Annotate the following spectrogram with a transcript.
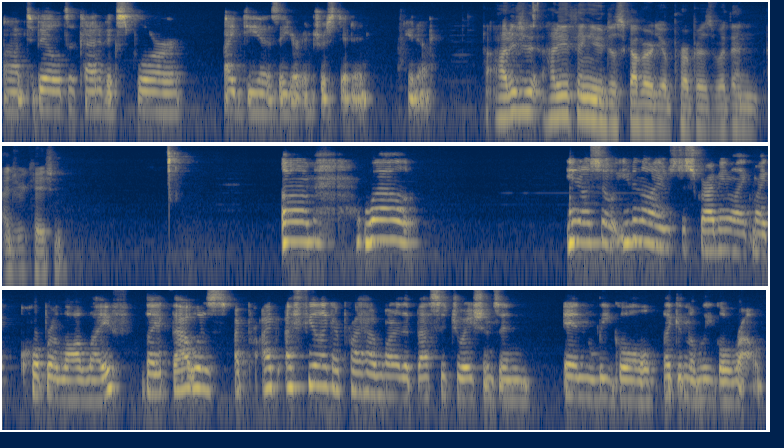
um, to be able to kind of explore ideas that you're interested in. You know. How did you How do you think you discovered your purpose within education? Um. Well, you know, so even though I was describing like my corporate law life, like that was I, I, feel like I probably had one of the best situations in in legal like in the legal realm.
